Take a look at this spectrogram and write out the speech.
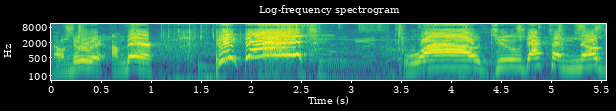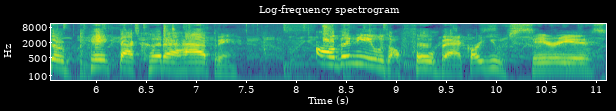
Don't do it. I'm there. Pick that! Wow, dude. That's another pick that could have happened. Oh, then he was a fullback. Are you serious?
